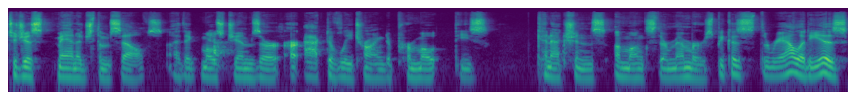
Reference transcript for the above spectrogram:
to just manage themselves. I think most gyms are are actively trying to promote these connections amongst their members because the reality is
